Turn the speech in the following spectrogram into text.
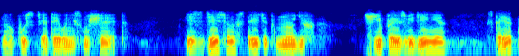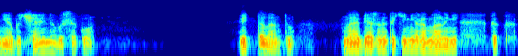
Но пусть это его не смущает. И здесь он встретит многих, чьи произведения стоят необычайно высоко. Ведь таланту мы обязаны такими романами, как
